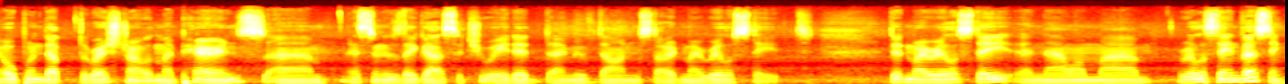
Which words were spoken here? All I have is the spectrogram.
opened up the restaurant with my parents. Um, as soon as they got situated, I moved on and started my real estate. Did my real estate, and now I'm um, real estate investing.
